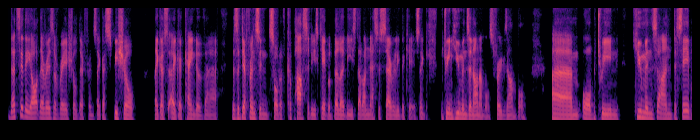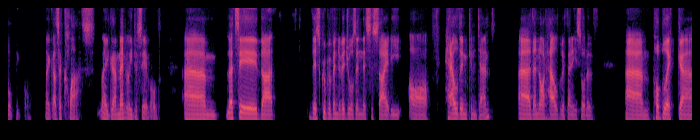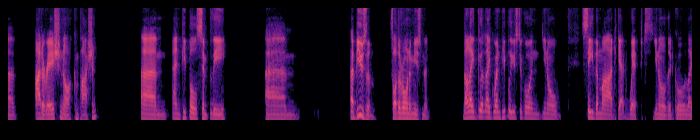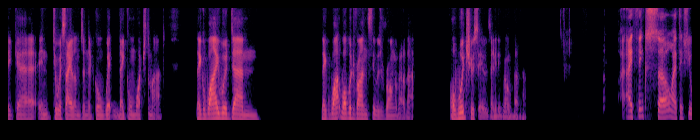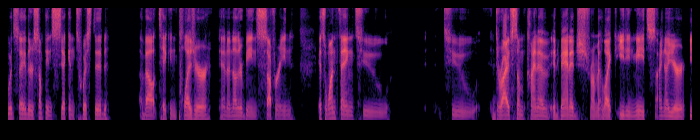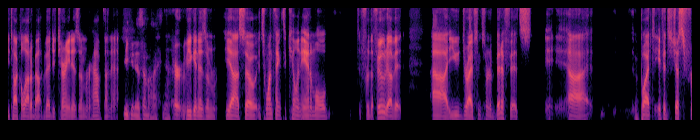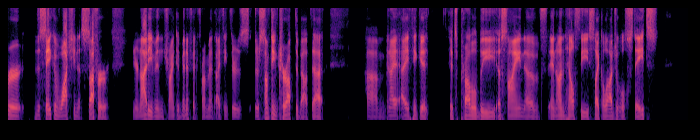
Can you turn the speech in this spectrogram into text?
let's say they are there is a racial difference like a special like a like a kind of uh there's a difference in sort of capacities capabilities that are necessarily the case like between humans and animals for example um or between humans and disabled people like as a class like uh, mentally disabled um, let's say that this group of individuals in this society are held in contempt. Uh, they're not held with any sort of um, public uh, adoration or compassion. Um, and people simply um, abuse them for their own amusement. Like like when people used to go and you know see the mad get whipped, you know, they'd go like uh, into asylums and they'd go and whip, like go and watch the mad. Like why would um like what what would Rand say was wrong about that? Or would she say there was anything wrong about that? I think so. I think she would say there's something sick and twisted about taking pleasure in another being's suffering. It's one thing to to derive some kind of advantage from it, like eating meats. I know you're you talk a lot about vegetarianism or have done that. Veganism, I yeah. or veganism. Yeah. So it's one thing to kill an animal for the food of it. Uh, you derive some sort of benefits. Uh, but if it's just for the sake of watching it suffer, you're not even trying to benefit from it. I think there's there's something corrupt about that. Um, and I, I think it it's probably a sign of an unhealthy psychological state.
